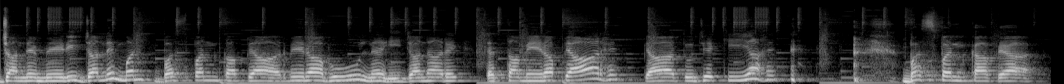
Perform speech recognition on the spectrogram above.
जाने मेरी जाने मन, बचपन का प्यार मेरा भूल नहीं जाना रे। तेता मेरा प्यार है, प्यार तुझे किया है। बचपन का प्यार।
